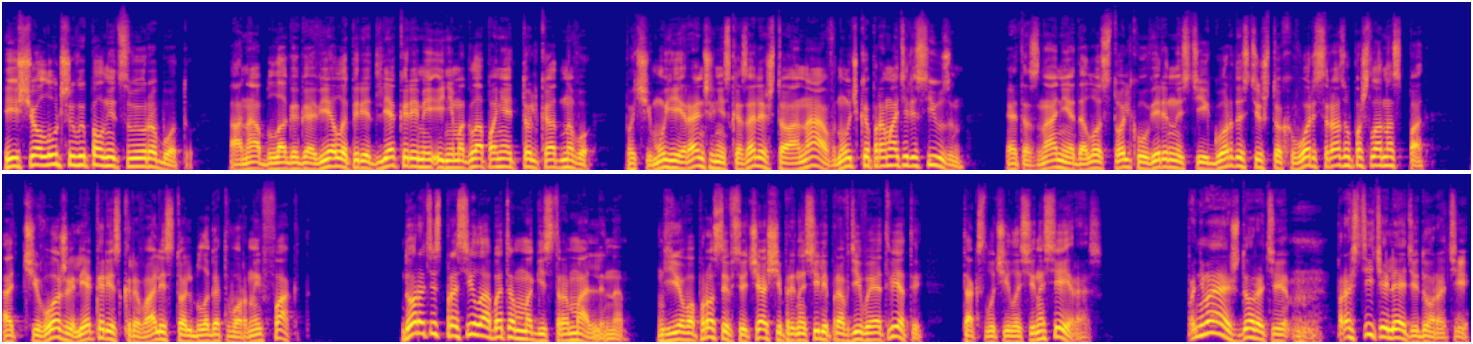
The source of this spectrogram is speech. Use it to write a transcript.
и еще лучше выполнит свою работу. Она благоговела перед лекарями и не могла понять только одного. Почему ей раньше не сказали, что она внучка проматери Сьюзен? Это знание дало столько уверенности и гордости, что хворь сразу пошла на спад. Отчего же лекари скрывали столь благотворный факт? Дороти спросила об этом магистра Маллина. Ее вопросы все чаще приносили правдивые ответы. Так случилось и на сей раз. «Понимаешь, Дороти, простите, леди Дороти,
